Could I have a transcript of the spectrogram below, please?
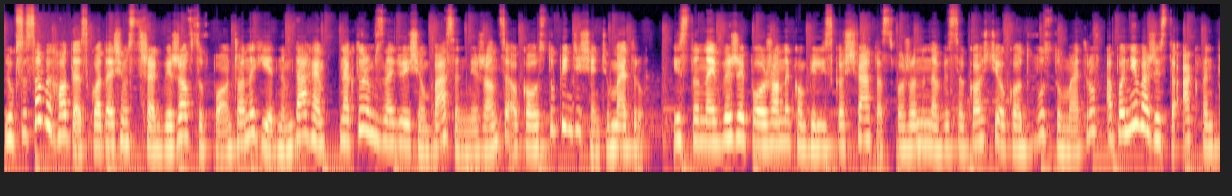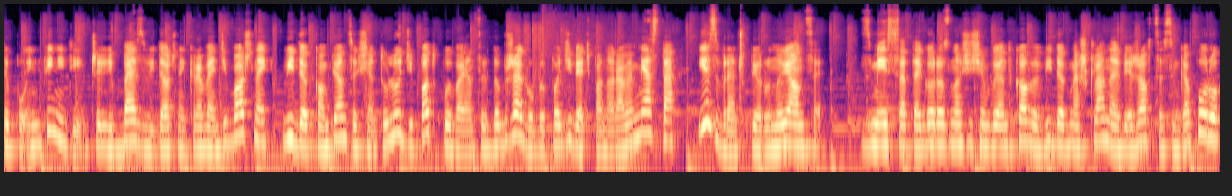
Luksusowy hotel składa się z trzech wieżowców połączonych jednym dachem, na którym znajduje się basen mierzący około 150 metrów. Jest to najwyżej położone kąpielisko świata, stworzone na wysokości około 200 metrów, a ponieważ jest to akwen typu Infinity, czyli bez widocznej krawędzi bocznej, widok kąpiących się tu ludzi podpływających do brzegu, by podziwiać panoramę miasta, jest wręcz piorunujący. Z miejsca tego roznosi się wyjątkowy widok na szklane wieżowce Singapuru,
